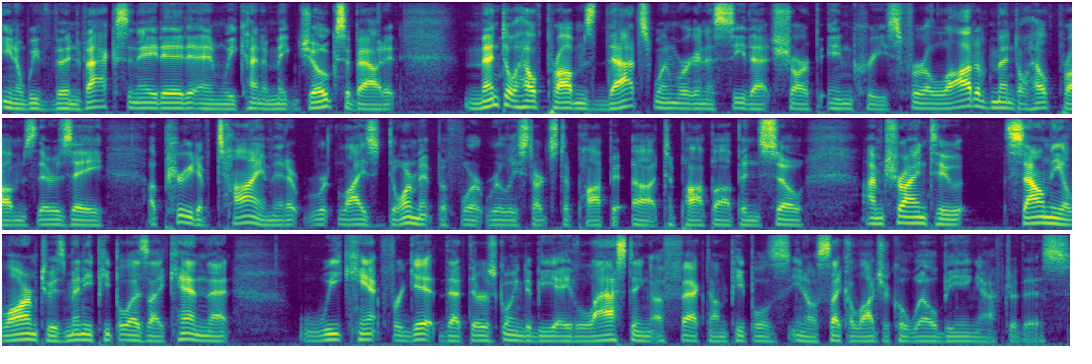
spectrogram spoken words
you know we've been vaccinated and we kind of make jokes about it. Mental health problems, that's when we're going to see that sharp increase. For a lot of mental health problems, there's a, a period of time that it lies dormant before it really starts to pop uh, to pop up. And so, I'm trying to sound the alarm to as many people as I can that we can't forget that there's going to be a lasting effect on people's, you know, psychological well-being after this.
